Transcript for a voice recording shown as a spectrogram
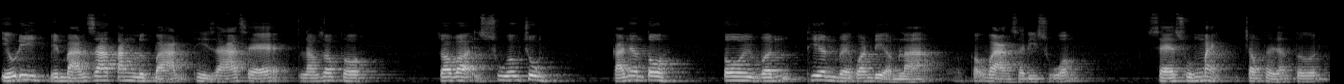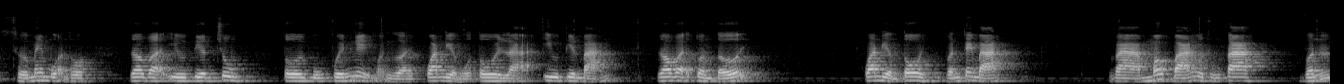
yếu đi bên bán gia tăng lực bán thì giá sẽ lao dốc thôi. Do vậy xu hướng chung cá nhân tôi tôi vẫn thiên về quan điểm là cậu vàng sẽ đi xuống, sẽ xuống mạnh trong thời gian tới, sớm hay muộn thôi. Do vậy, ưu tiên chung, tôi cũng khuyến nghị mọi người, quan điểm của tôi là ưu tiên bán. Do vậy, tuần tới, quan điểm tôi vẫn canh bán. Và mốc bán của chúng ta vẫn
